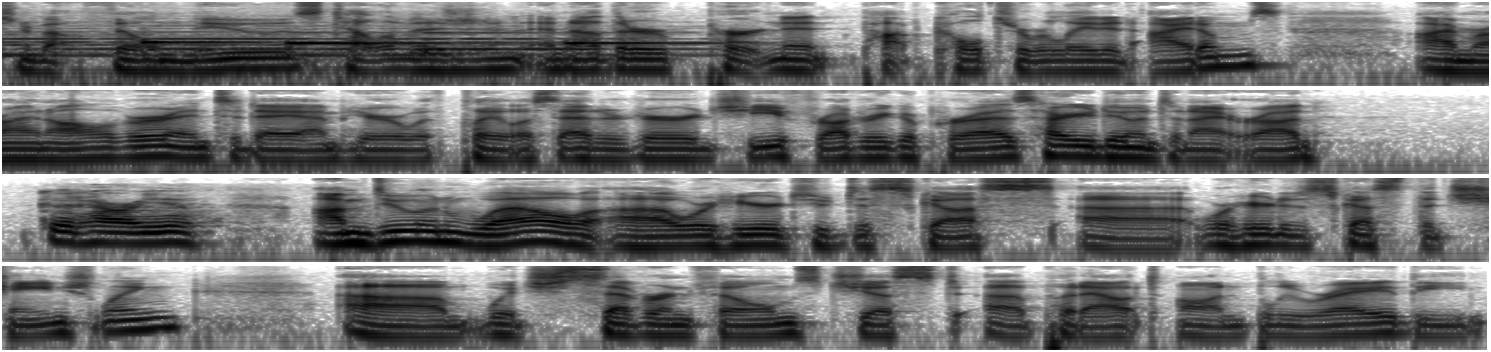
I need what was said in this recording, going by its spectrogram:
Discussion about film news, television, and other pertinent pop culture related items. I'm Ryan Oliver, and today I'm here with playlist editor in chief Rodrigo Perez. How are you doing tonight, Rod? Good. How are you? I'm doing well. Uh, we're here to discuss. Uh, we're here to discuss the Changeling, um, which Severin Films just uh, put out on Blu-ray. The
